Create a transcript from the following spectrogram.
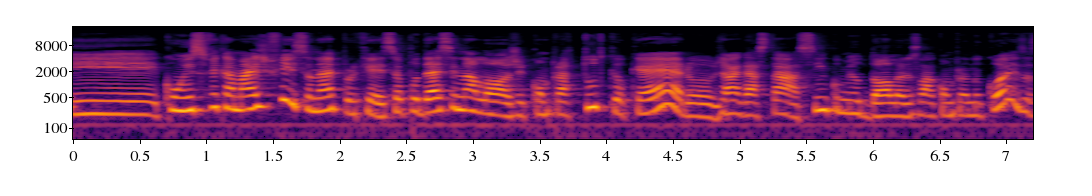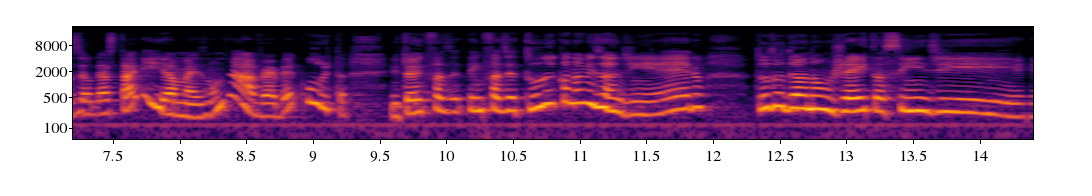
E com isso fica mais difícil, né? Porque se eu pudesse ir na loja e comprar tudo que eu quero, já gastar 5 mil dólares lá comprando coisas, eu gastaria, mas não dá, a verba é curta. Então tem que fazer, tem que fazer tudo economizando dinheiro, tudo dando um jeito assim de,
